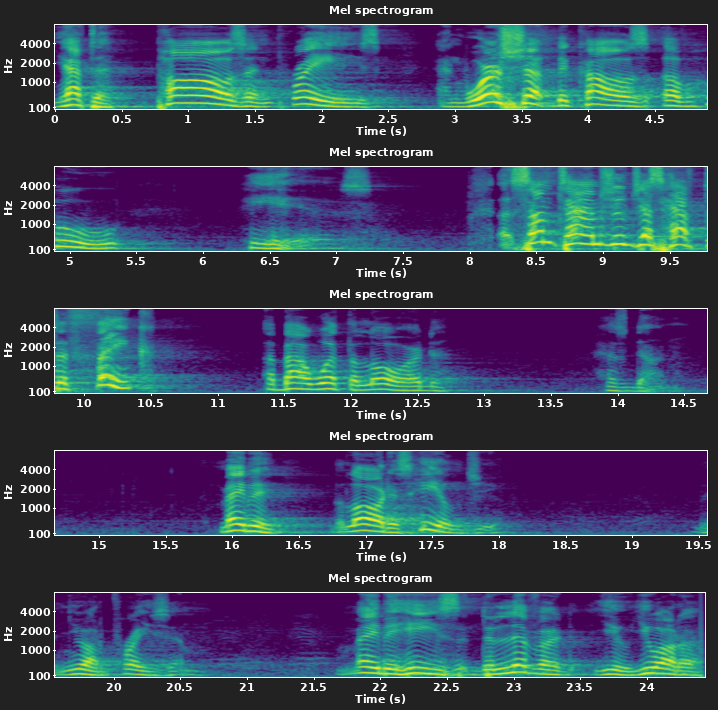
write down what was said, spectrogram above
You have to pause and praise and worship because of who He is. Sometimes you just have to think about what the Lord has done. Maybe the Lord has healed you, then you ought to praise Him. Maybe He's delivered you, you ought to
